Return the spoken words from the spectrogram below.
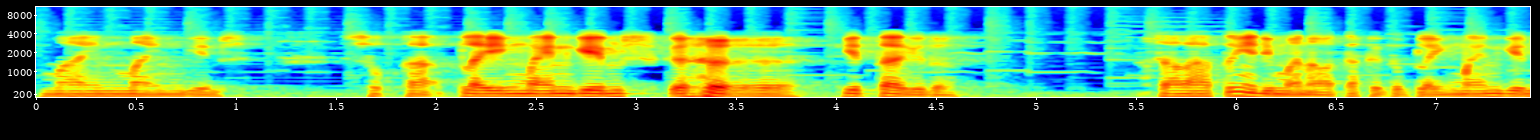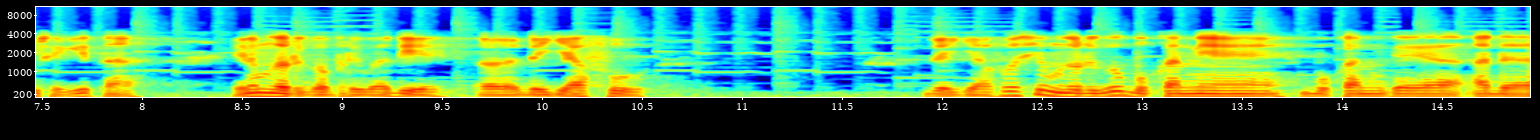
main main games suka playing main games ke kita gitu. Salah satunya di mana otak itu playing main games ke kita ini menurut gue pribadi ya uh, deja vu. Deja vu sih menurut gue bukannya bukan kayak ada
